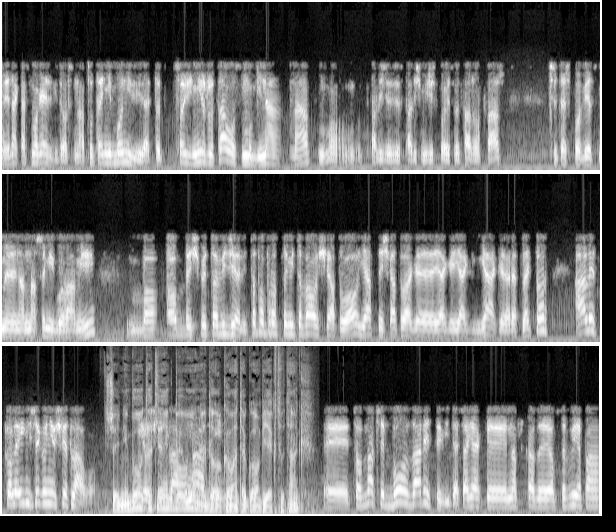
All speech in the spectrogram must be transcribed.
Jednak ta smuga jest widoczna. Tutaj nie było nic widać. To coś nie rzucało smugi na nas, bo staliśmy, staliśmy gdzieś powiedzmy twarzą w twarz, czy też powiedzmy nad naszymi głowami, bo byśmy to widzieli. To po prostu emitowało światło, jasne światło jak, jak, jak, jak reflektor, ale z kolei niczego nie oświetlało. Czyli nie było nie takiej jakby łuny dookoła tego obiektu, tak? Yy, to znaczy było zarysy widać, tak jak yy, na przykład yy, obserwuje pan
